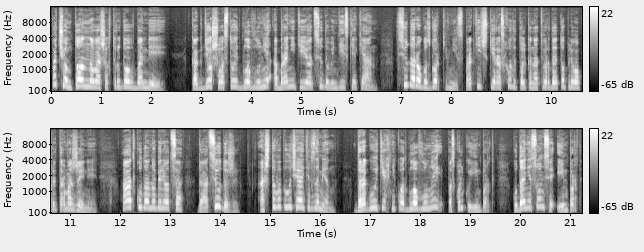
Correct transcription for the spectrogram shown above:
Почем тонна ваших трудов в Бомбее? Как дешево стоит главлуне обронить ее отсюда в Индийский океан? Всю дорогу с горки вниз, практические расходы только на твердое топливо при торможении. А откуда оно берется? Да отсюда же. А что вы получаете взамен? Дорогую технику от главлуны, поскольку импорт. Куда ни сунься, импорт.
